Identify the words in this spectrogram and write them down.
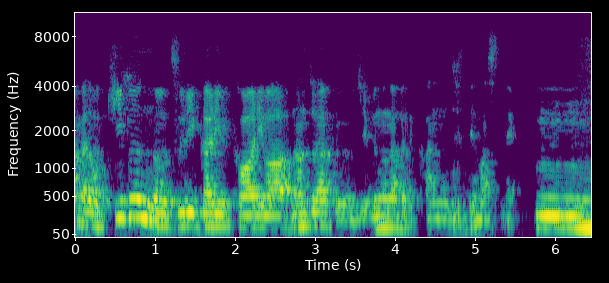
なんかでも気分の移り変わり変わりはなんとなく自分の中で感じてますね。うーん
